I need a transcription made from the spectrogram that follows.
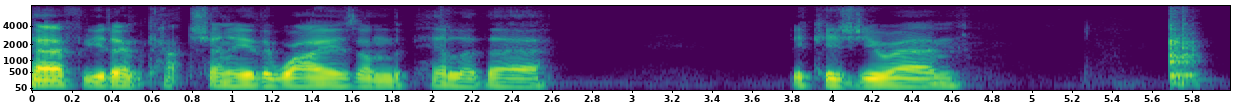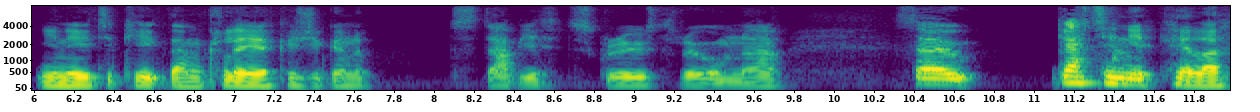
careful you don't catch any of the wires on the pillar there because you um you need to keep them clear because you're going to stab your screws through them now. So getting your pillar,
